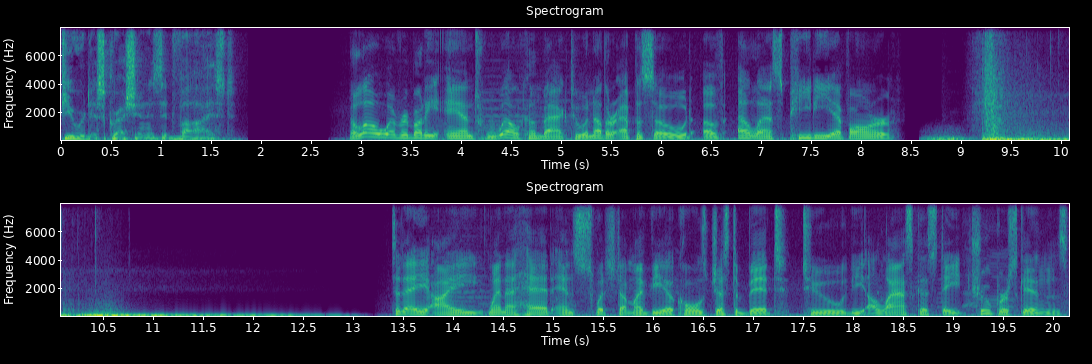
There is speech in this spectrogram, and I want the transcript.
Viewer discretion is advised. Hello, everybody, and welcome back to another episode of LSPDFR. Today, I went ahead and switched up my vehicles just a bit to the Alaska State Trooper skins.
